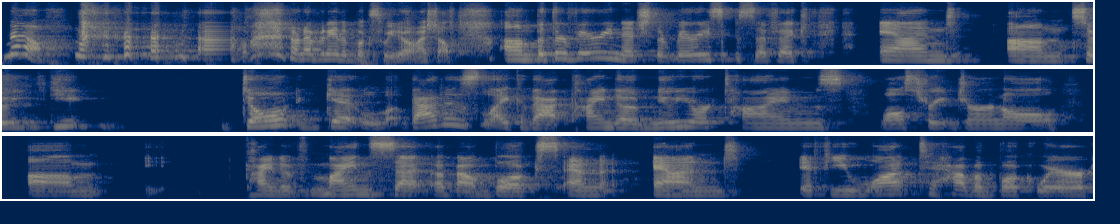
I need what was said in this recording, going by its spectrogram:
no, no, I don't have any of the books we do on my shelf. Um, but they're very niche. They're very specific, and um, so you don't get that is like that kind of New York Times, Wall Street Journal um, kind of mindset about books and and if you want to have a book where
